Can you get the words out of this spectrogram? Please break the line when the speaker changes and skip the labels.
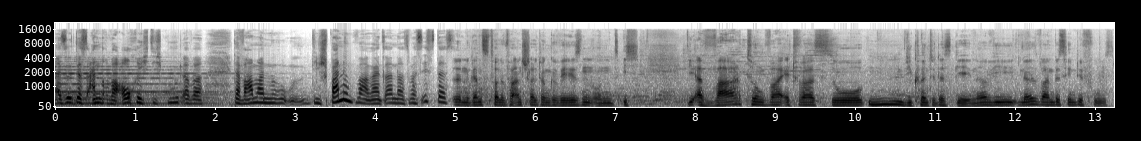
Also das andere war auch richtig gut, aber da war man, die Spannung war ganz anders. Was ist das?
Eine ganz tolle Veranstaltung gewesen und ich die Erwartung war etwas so, hm, wie könnte das gehen? Ne? Wie, ne? War ein bisschen diffus.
